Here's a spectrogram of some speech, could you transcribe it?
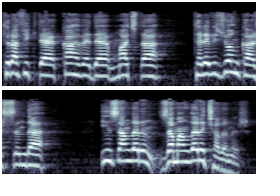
Trafikte, kahvede, maçta, televizyon karşısında insanların zamanları çalınır.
